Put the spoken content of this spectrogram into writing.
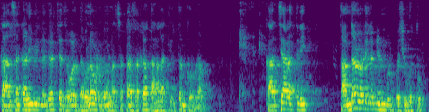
काल सकाळी मी नगरच्या जवळ दौला वडगावला सकाळ सकाळ दहाला कीर्तन करून आलो. कालच्या रात्री तांदळवाडीला निणगुरपाशी होतो.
